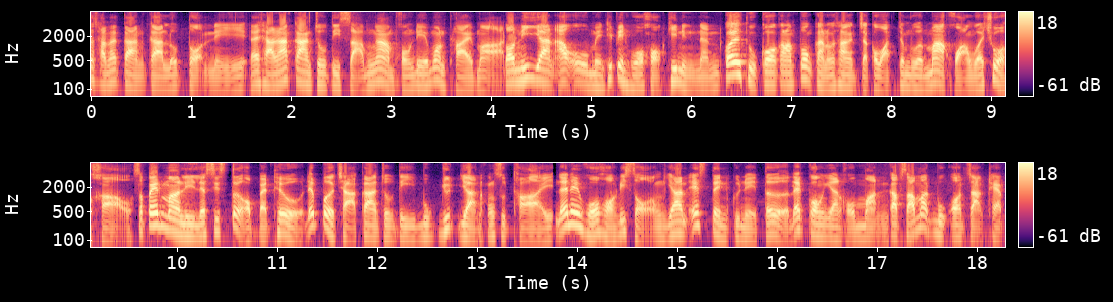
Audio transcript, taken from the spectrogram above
สถานการณ์การลบตอนนี้ในฐานะการโจมตีสามง่ามของเดมอนพรายมาตอนนี้ยานอาโอเมนที่เป็นหัวหอกที่หนึ่งนั้น ก็ได้ถูกกองกำลังป้องกันของทางจักรวรรดิจำนวนมากขวางไว้ชั่วคราวสเปนมารีและซิสเตอร์ออฟแบทเทิลได้เปิดฉากการโจมตีบุกยึดยานครั้งสุดท้ายและในหัวหอกที่สองยานเอสเตนกูเนเตอร์และกองยานของมันกับสามารถบุกออกจากแถบ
